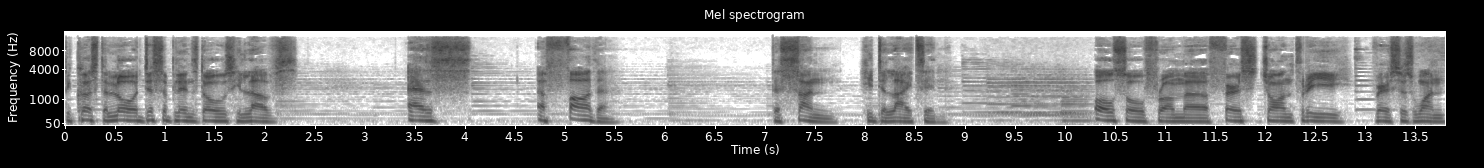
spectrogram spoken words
because the Lord disciplines those he loves. As a father, the son he delights in. Also from uh, 1 John 3, verses 1.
